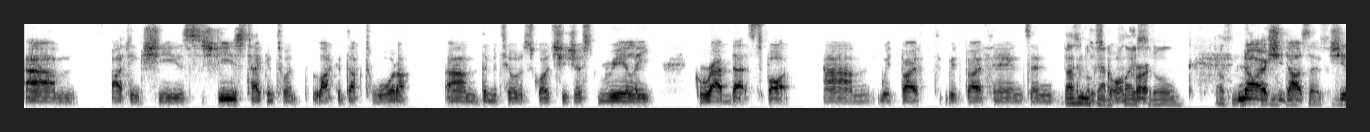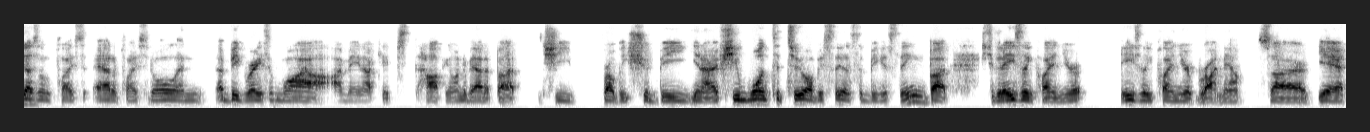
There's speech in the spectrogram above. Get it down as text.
Um, I think she's she's taken to it like a duck to water. Um, the Matilda squad, she's just really grabbed that spot um, with both with both hands and doesn't and look out of place at all. Doesn't, no, she doesn't. She doesn't look place out of place at all. And a big reason why I mean I keep harping on about it, but she probably should be. You know, if she wanted to, obviously that's the biggest thing. But she could easily play in Europe, easily play in Europe right now. So yeah,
